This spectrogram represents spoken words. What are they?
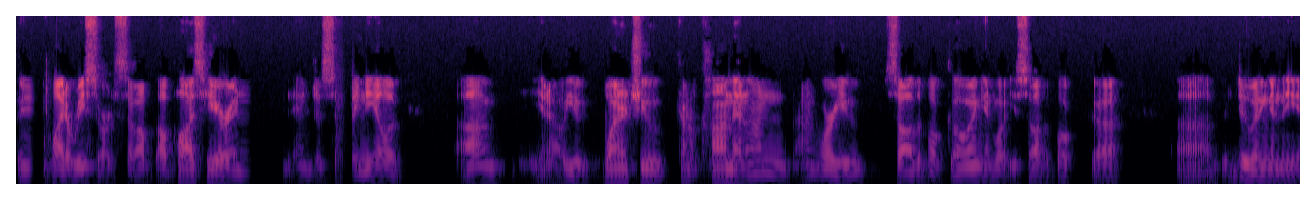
been quite a resource. So I'll, I'll pause here and and just say, Neil um, you know, you why don't you kind of comment on on where you saw the book going and what you saw the book uh, uh, doing in the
